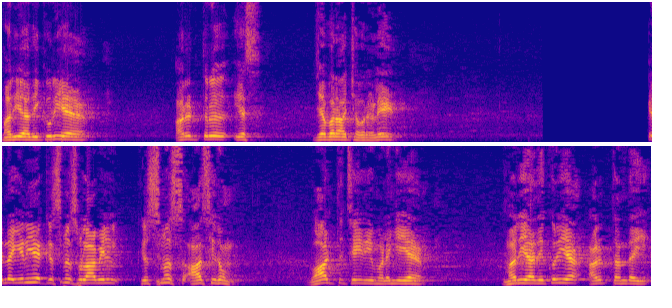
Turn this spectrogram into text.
மரியாதைக்குரிய அருட்திரு எஸ். ஜெபராஜ் அவர்களே இந்த இனிய கிறிஸ்துமஸ் விழாவில் கிறிஸ்துமஸ் ஆசிரும் வாழ்த்து செய்தியும் வழங்கிய மரியாதைக்குரிய அருட்தந்தை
